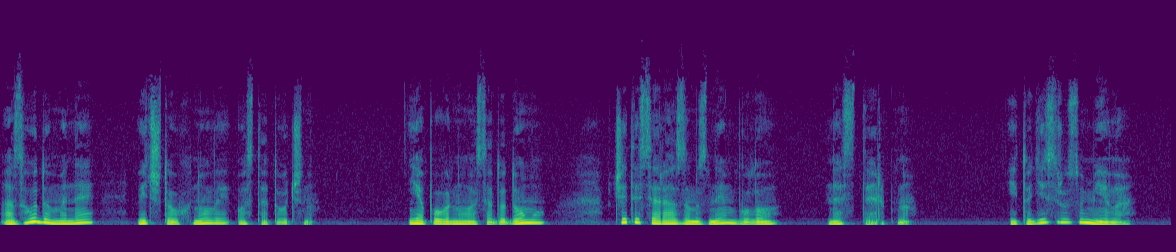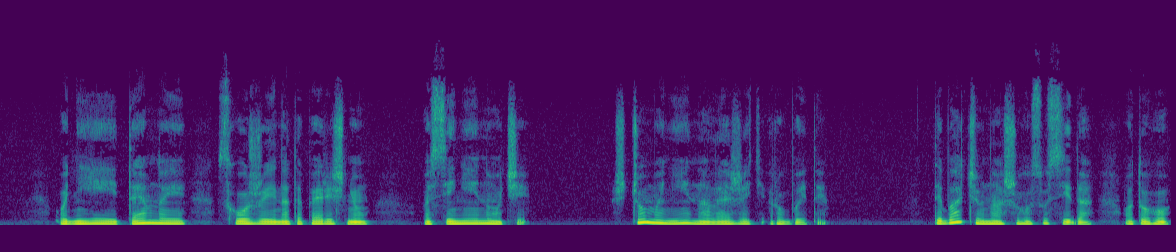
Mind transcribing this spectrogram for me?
А згодом мене відштовхнули остаточно. Я повернулася додому, вчитися разом з ним було нестерпно. І тоді зрозуміла однієї темної, схожої на теперішню осінньої ночі, що мені належить робити. Ти бачив нашого сусіда, отого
